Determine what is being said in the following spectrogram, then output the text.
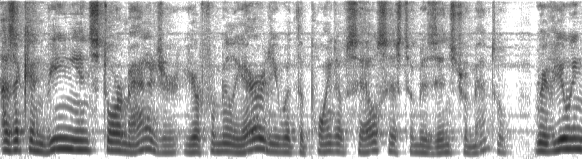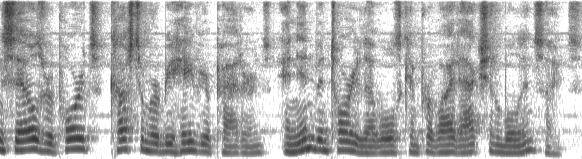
As a convenience store manager, your familiarity with the point of sale system is instrumental. Reviewing sales reports, customer behavior patterns, and inventory levels can provide actionable insights.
